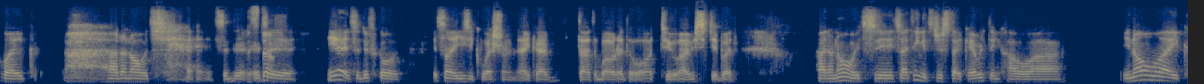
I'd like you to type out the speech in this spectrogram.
like I don't know. It's it's a It's it's, a yeah. It's a difficult. It's not an easy question. Like I've thought about it a lot too, obviously, but I don't know. It's it's. I think it's just like everything. How uh, you know, like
